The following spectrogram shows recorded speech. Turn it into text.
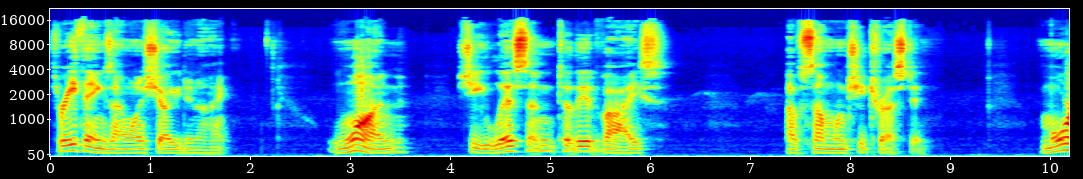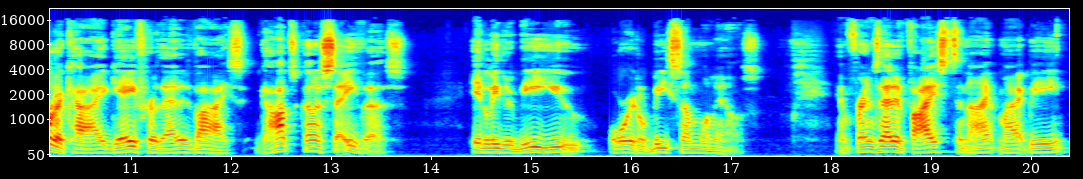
Three things I want to show you tonight. One, she listened to the advice of someone she trusted. Mordecai gave her that advice. God's going to save us. It'll either be you or it'll be someone else. And friends, that advice tonight might be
